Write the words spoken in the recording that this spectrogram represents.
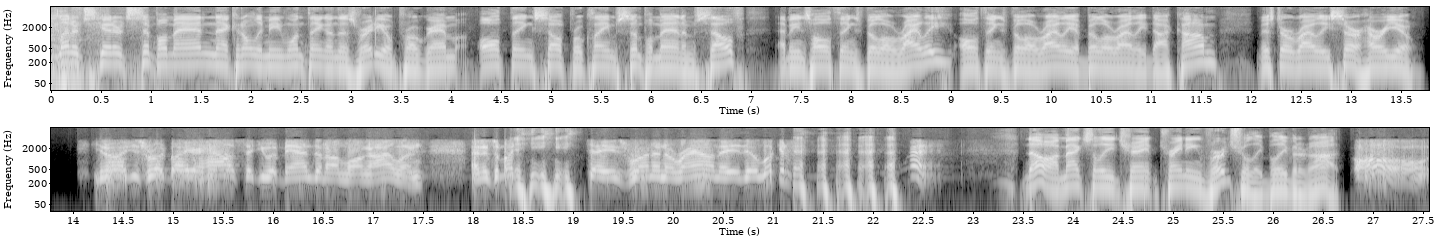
Right, Lynyrd Skynyrd, Simple Man. That can only mean one thing on this radio program. All things self-proclaimed Simple Man himself. That means all things Bill O'Reilly. All things Bill O'Reilly at BillO'Reilly.com. Mr. O'Reilly, sir, how are you? You know, I just rode by your house that you abandoned on Long Island, and there's a bunch of days running around. They, they're looking for. no, I'm actually tra- training virtually, believe it or not. Oh,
